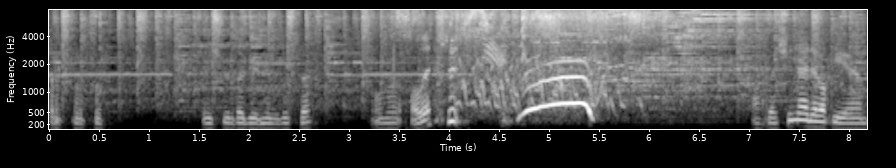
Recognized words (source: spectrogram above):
Pır pır pır. Şimdi şurada birini bulursak onu al. Arkadaşın nerede bakayım?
